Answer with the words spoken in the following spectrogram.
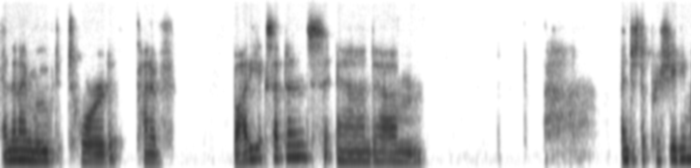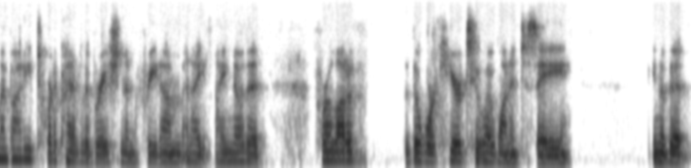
And then I moved toward kind of body acceptance and um, and just appreciating my body toward a kind of liberation and freedom. And I I know that for a lot of the work here too, I wanted to say, you know, that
